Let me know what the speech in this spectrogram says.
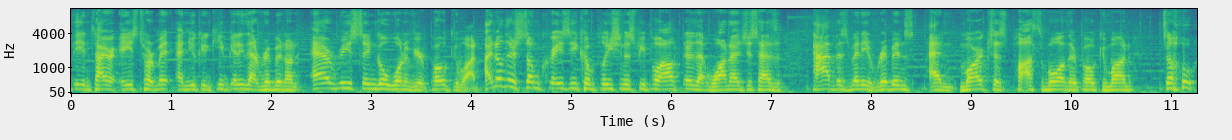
the entire Ace tournament, and you can keep getting that ribbon on every single one of your Pokemon. I know there's some crazy completionist people out there that want to just has have as many ribbons and marks as possible on their Pokemon. So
